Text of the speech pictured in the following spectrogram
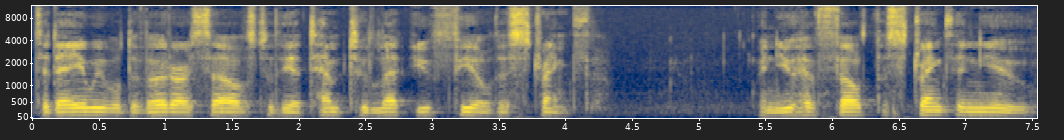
Today we will devote ourselves to the attempt to let you feel this strength. When you have felt the strength in you,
